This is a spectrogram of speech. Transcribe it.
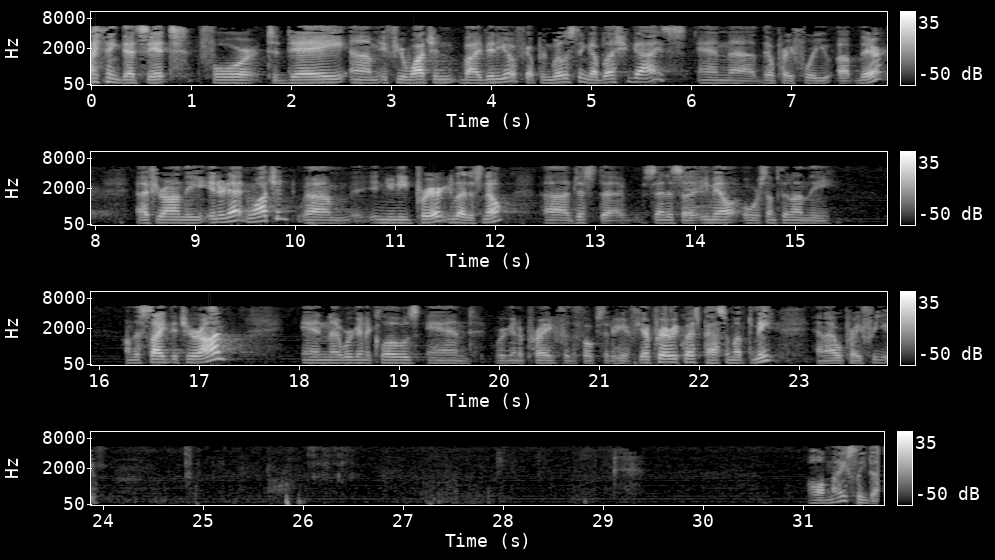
I think that's it for today. Um, if you're watching by video, if you're up in Williston, God bless you guys, and uh, they'll pray for you up there. Uh, if you're on the internet and watching, um, and you need prayer, you let us know. Uh, just uh, send us an email or something on the on the site that you're on, and uh, we're going to close and we're going to pray for the folks that are here. If you have prayer requests, pass them up to me, and I will pray for you. All nicely done.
